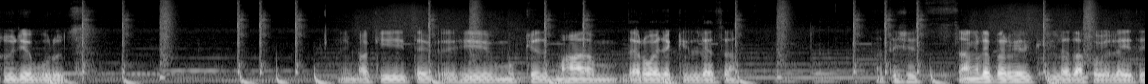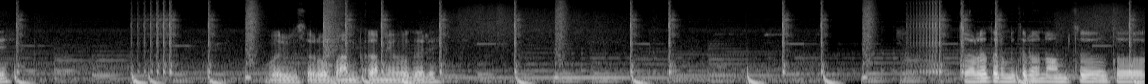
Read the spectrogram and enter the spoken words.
सूर्यबुरुज आणि बाकी इथे हे मुख्य महा दरवाजा किल्ल्याचा. अतिशय चांगल्या प्रकारे किल्ला दाखवलेला आहे इथे. वरील सर्व बांधकामे वगैरे. चला तर मित्रांनो आमचं आता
